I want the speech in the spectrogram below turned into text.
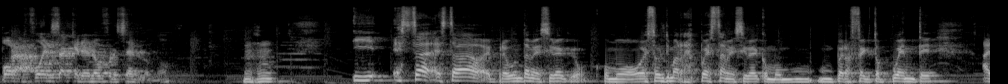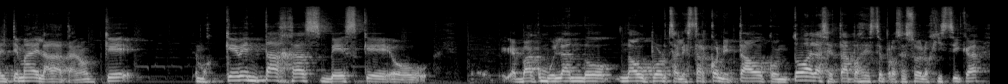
por a fuerza querer ofrecerlo, ¿no? Y esta, esta pregunta me sirve como, esta última respuesta me sirve como un perfecto puente al tema de la data, ¿no? ¿Qué, ¿qué ventajas ves que, o va acumulando Nowports al estar conectado con todas las etapas de este proceso de logística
